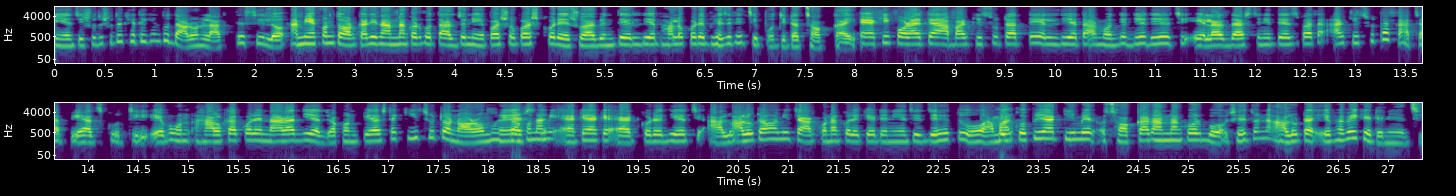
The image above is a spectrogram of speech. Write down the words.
নিয়েছি। শুধু শুধু খেতে কিন্তু দারুণ লাগতেছিল। আমি এখন তরকারি রান্না করব তার জন্য এপাশ ওপাশ করে সয়াবিন তেল দিয়ে ভালো করে ভেজে নিচ্ছি প্রতিটা ছক্কায়। একই কড়াইতে আবার কিছুটা তেল দিয়ে তার মধ্যে দিয়ে দিয়েছি এলাচ দারচিনি তেজপাতা আর কিছুটা কাঁচা পেঁয়াজ কুচি এবং হালকা করে নাড়া দিয়ে যখন পেঁয়াজটা কিছুটা নরম হয়ে তখন আমি একে একে অ্যাড করে দিয়েছি আলু। আলুটাও আমি চার কোনা করে কেটে নিয়েছি যেহেতু আমার কপি আর ডিমের ছক্কা রান্না করব সেজন্য আলুটা এভাবেই কেটে নিয়েছি।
